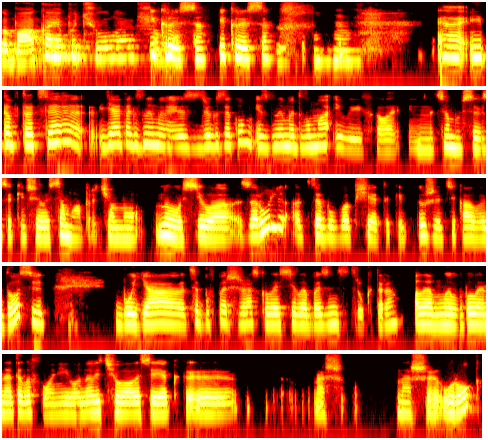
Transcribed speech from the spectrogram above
Собака я почула. Що і криса, і криса. Угу. Е, І тобто, це я так з ними з рюкзаком і з ними двома і виїхала. І на цьому все закінчилось сама. Причому ну, сіла за руль, а це був взагалі такий дуже цікавий досвід. Бо я це був перший раз, коли я сіла без інструктора, але ми були на телефоні, і воно відчувалося як е, наш наш урок.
